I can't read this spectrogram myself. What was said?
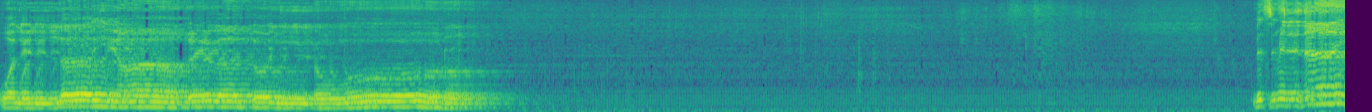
ولله عاقبة بسم الله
